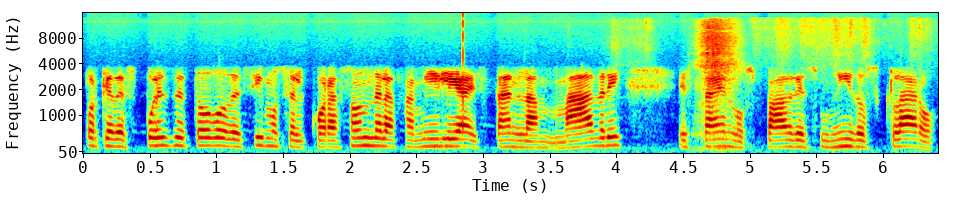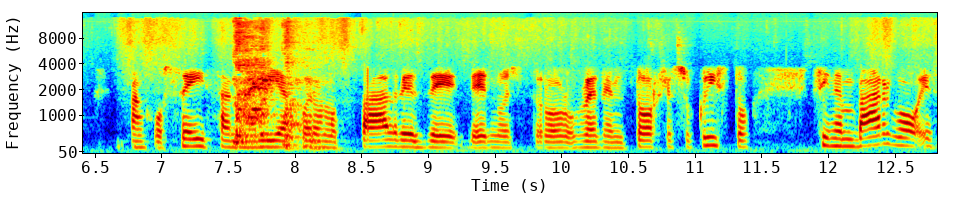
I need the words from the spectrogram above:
porque después de todo decimos el corazón de la familia está en la madre, está en los padres unidos, claro. San José y San María fueron los padres de, de nuestro Redentor Jesucristo. Sin embargo, es,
